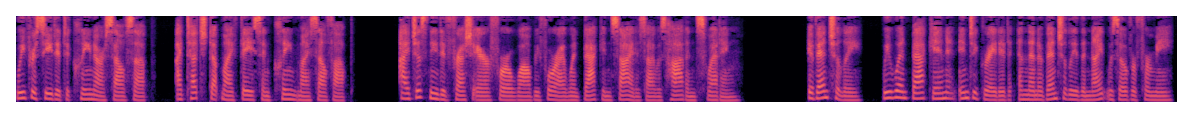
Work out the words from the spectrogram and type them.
We proceeded to clean ourselves up. I touched up my face and cleaned myself up. I just needed fresh air for a while before I went back inside as I was hot and sweating. Eventually, we went back in and integrated, and then eventually the night was over for me,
